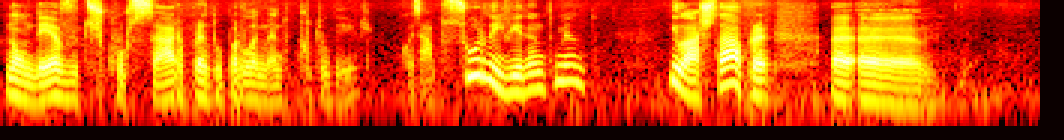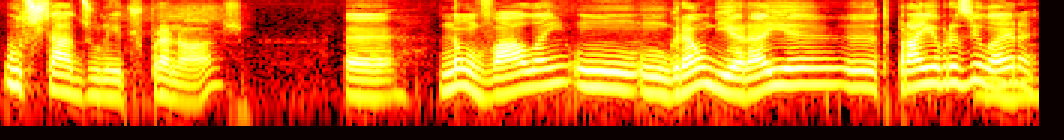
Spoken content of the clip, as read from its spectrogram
não deve discursar perante o Parlamento português. Coisa absurda, evidentemente. E lá está, para, uh, uh, os Estados Unidos, para nós, uh, não valem um, um, grão de areia de praia brasileira. Uhum.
